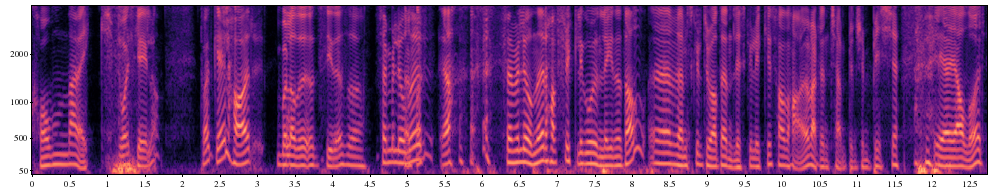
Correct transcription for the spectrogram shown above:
Kom deg vekk. Dwight Gale, da? Dwight Gale har Bare la det si det, så fem millioner. Det Ja. Fem millioner Har fryktelig gode underliggende tall. Eh, Hvem skulle tro at det endelig skulle lykkes? Han har jo vært en championship-bikkje i, i alle år.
